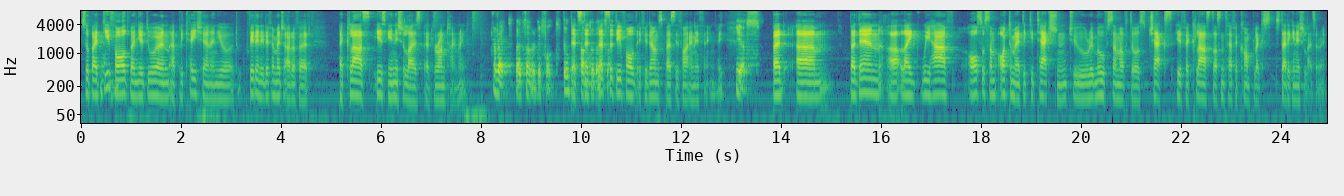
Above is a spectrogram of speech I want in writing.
so by default when you do an application and you create a native image out of it, a class is initialized at runtime, right? Right, that's our default. We'll that's the that that's the default if you don't specify anything, right? Yes. But um, but then uh, like we have also some automatic detection to remove some of those checks if a class doesn't have a complex static initializer, in.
